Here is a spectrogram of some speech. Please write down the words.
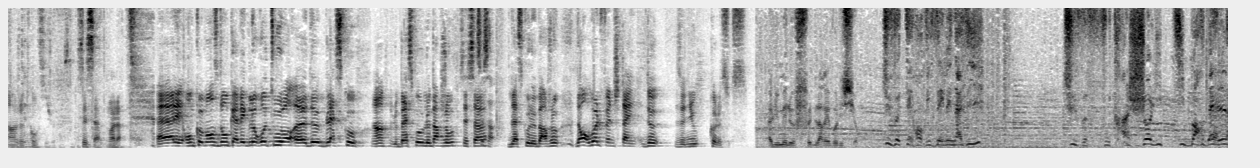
hein, je trouve. C'est ça, voilà. Euh, allez, on commence donc avec le retour euh, de Blasco. Hein, le Blasco, le Barjo, c'est ça? C'est ça. Blasco, le Barjo, dans Wolfenstein 2, The New Colossus. Allumer le feu de la révolution. Tu veux terroriser les nazis? Tu veux foutre un joli petit bordel?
